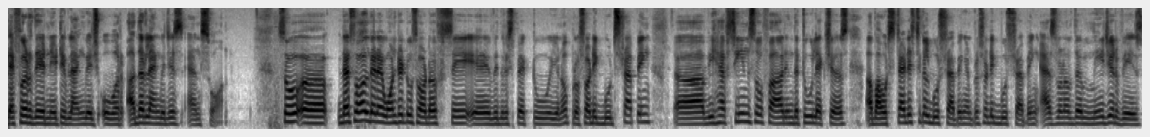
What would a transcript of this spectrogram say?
prefer their native language over other languages and so on. So, uh, that is all that I wanted to sort of say uh, with respect to you know prosodic bootstrapping. Uh, we have seen so far in the two lectures about statistical bootstrapping and prosodic bootstrapping as one of the major ways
